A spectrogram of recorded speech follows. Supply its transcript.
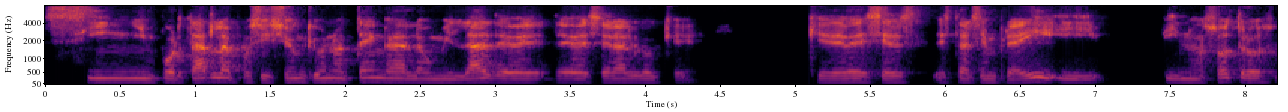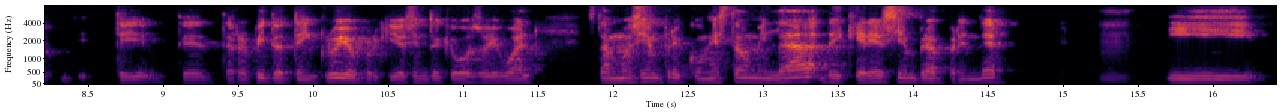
sin importar la posición que uno tenga, la humildad debe, debe ser algo que, que debe ser, estar siempre ahí. Y, y nosotros, te, te, te repito, te incluyo porque yo siento que vos sos igual, estamos siempre con esta humildad de querer siempre aprender. Mm, Y,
